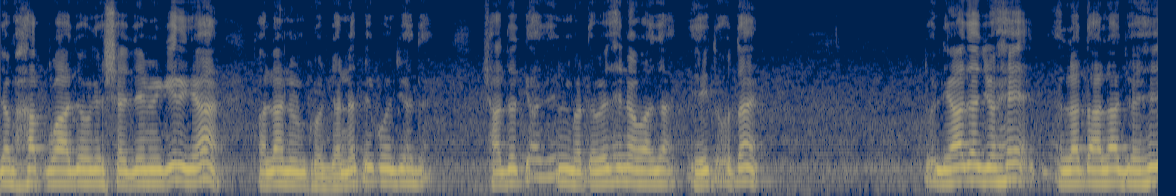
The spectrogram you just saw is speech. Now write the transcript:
جب حق واد ہو کے شجدے میں گر گیا اللہ نے ان کو جنت میں پہنچ دیا۔ تھا شہادت کے عظیم مرتبے سے نوازا، یہی تو ہوتا ہے۔ تو لہٰذا جو ہے، اللہ تعالیٰ جو ہے،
